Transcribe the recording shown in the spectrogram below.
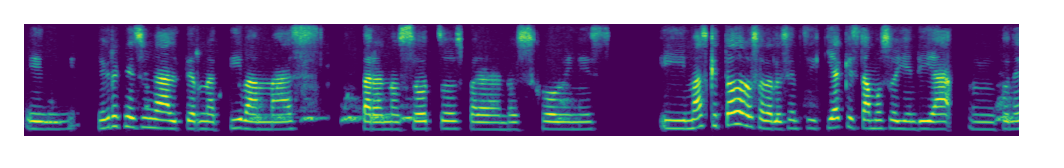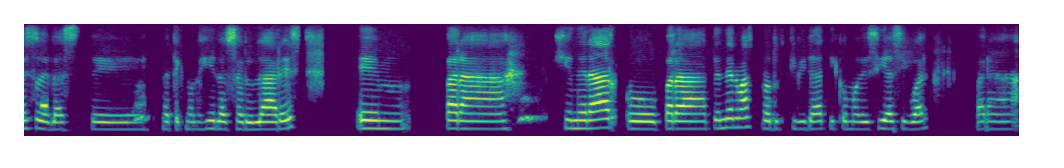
eh, yo creo que es una alternativa más para nosotros, para los jóvenes, y más que todos los adolescentes, ya que estamos hoy en día mm, con esto de, las, de la tecnología y los celulares, em, para generar o para tener más productividad y como decías igual, para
